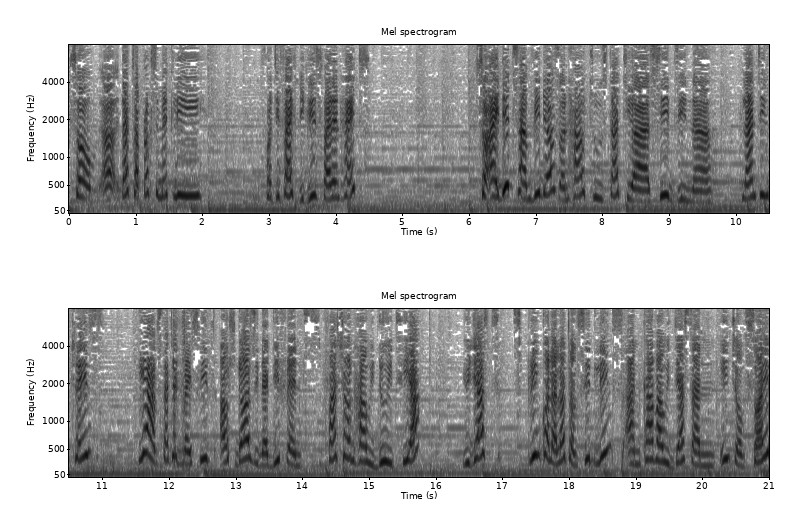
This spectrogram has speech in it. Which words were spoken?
So, uh, that's approximately 45 degrees Fahrenheit. So I did some videos on how to start your seeds in uh, planting trays. Here I've started my seeds outdoors in a different fashion how we do it here. You just sprinkle a lot of seedlings and cover with just an inch of soil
